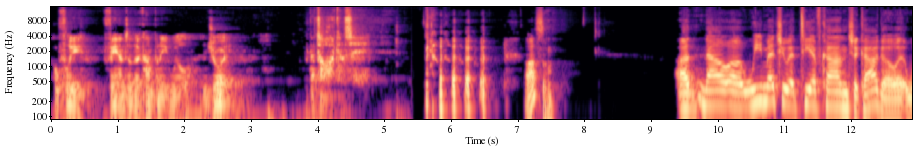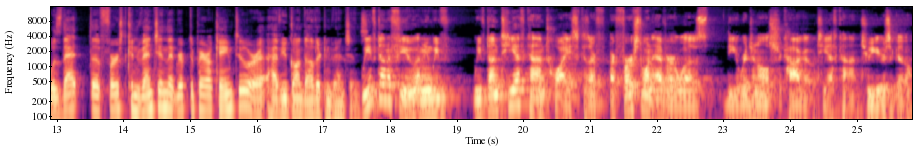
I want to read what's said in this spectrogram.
hopefully fans of the company will enjoy. That's all I can say. awesome. Uh, now uh, we met you at TFCon Chicago. Uh, Was that the first convention that RIPT Apparel came to, or have you gone to other conventions? We've done a few. I mean, we've we've done TFCon twice because our our first one ever was the original Chicago TFCon two years ago.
